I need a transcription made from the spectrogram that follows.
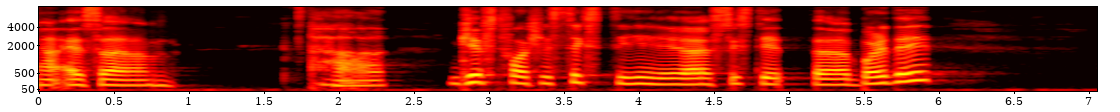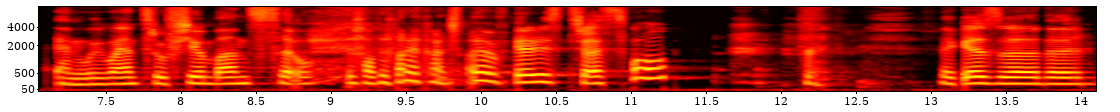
uh, as a uh, gift for his 60, uh, 60th uh, birthday. And we went through a few months so very stressful because uh, the,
